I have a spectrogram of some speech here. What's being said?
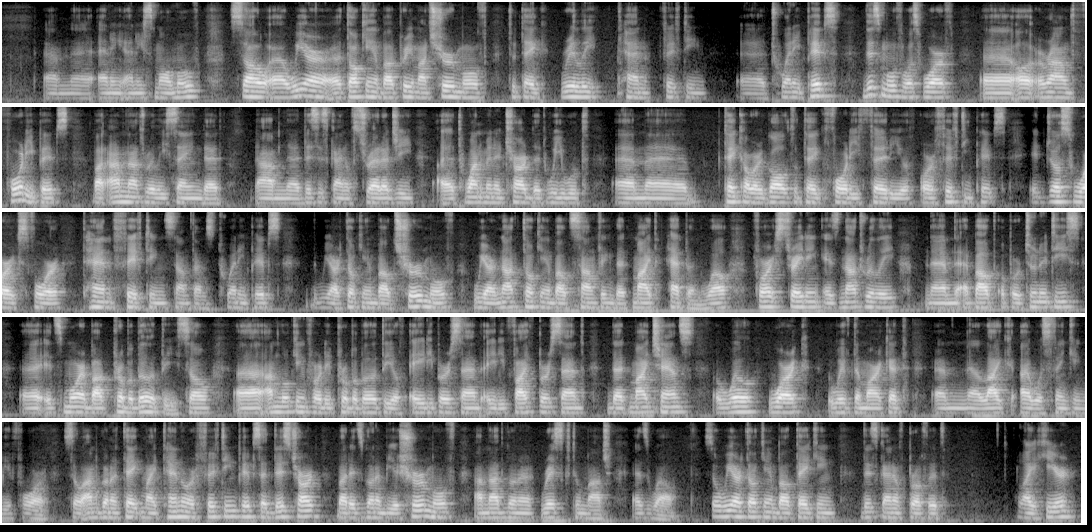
um, uh, any any small move. So uh, we are uh, talking about pretty much sure move to take really 10 15 uh, 20 pips this move was worth uh, around 40 pips but I'm not really saying that um, uh, this is kind of strategy. At one minute chart that we would um, take our goal to take 40 30 or 50 pips it just works for 10 15 sometimes 20 pips. We are talking about sure move. We are not talking about something that might happen. Well forex trading is not really um, about opportunities uh, it's more about probability so uh, I'm looking for the probability of 80% 85% that my chance will work with the market and uh, like I was thinking before. So I'm gonna take my 10 or 15 pips at this chart, but it's gonna be a sure move. I'm not gonna risk too much as well. So we are talking about taking this kind of profit like here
